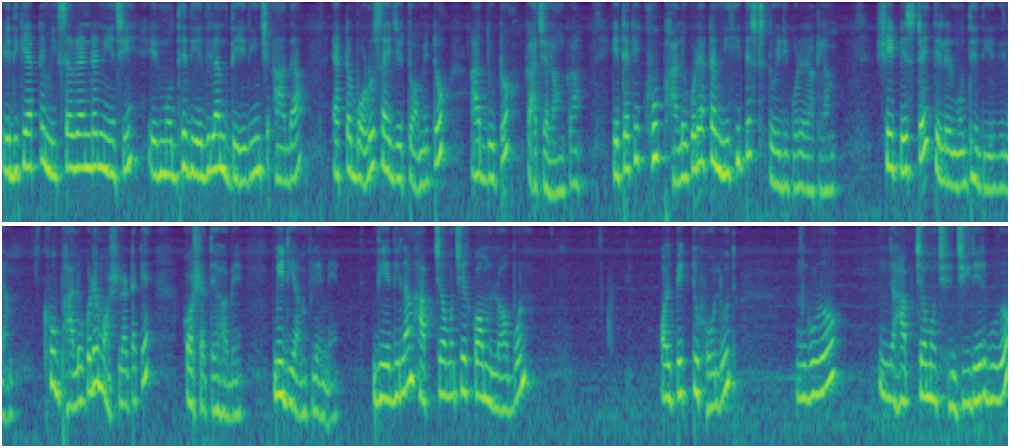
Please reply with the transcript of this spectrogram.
এদিকে একটা মিক্সার গ্রাইন্ডার নিয়েছি, এর মধ্যে দিয়ে দিলাম দেড় ইঞ্চ আদা, একটা বড় সাইজের টমেটো আর দুটো কাঁচা লঙ্কা। এটাকে খুব ভালো করে একটা মিহি পেস্ট তৈরি করে রাখলাম। সেই পেস্টটাই তেলের মধ্যে দিয়ে দিলাম। খুব ভালো করে মশলাটাকে কষাতে হবে মিডিয়াম ফ্লেমে। দিয়ে দিলাম হাফ চামচের কম লবণ, অল্প একটু হলুদ গুঁড়ো, হাফ চামচ জিরের গুঁড়ো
